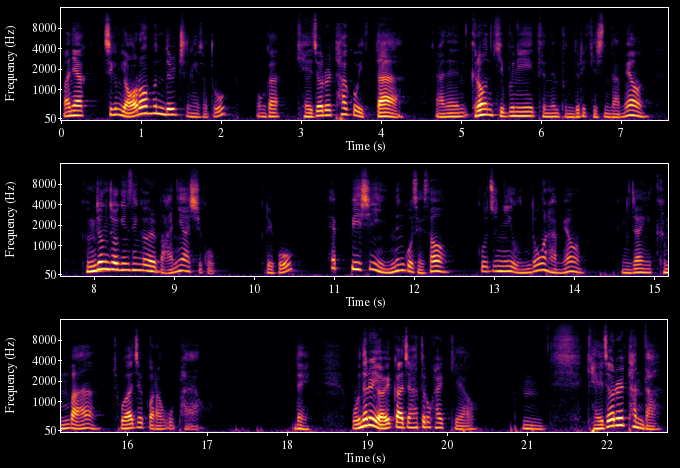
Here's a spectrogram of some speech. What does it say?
만약 지금 여러분들 중에서도 뭔가 계절을 타고 있다라는 그런 기분이 드는 분들이 계신다면 긍정적인 생각을 많이 하시고 그리고 햇빛이 있는 곳에서 꾸준히 운동을 하면 굉장히 금방 좋아질 거라고 봐요. 네. 오늘은 여기까지 하도록 할게요. 음, 계절을 탄다.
